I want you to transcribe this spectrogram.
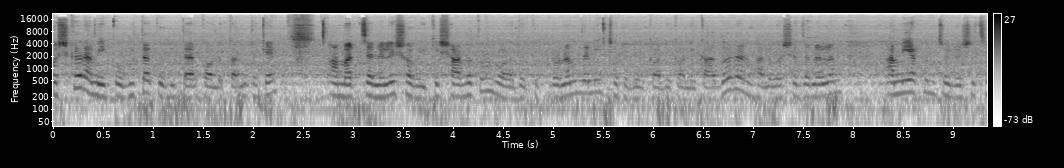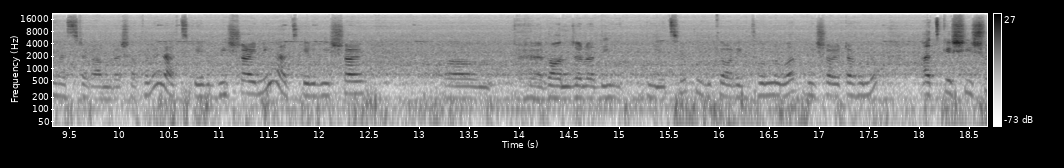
নমস্কার, আমি কবিতা, কবিতার কলতান থেকে। আমার চ্যানেলে সবাইকে স্বাগতম। বড়দেরকে প্রণাম জানিয়ে ছোটোদেরকে অনেক অনেক আদর আর ভালোবাসা জানালাম। আমি এখন চলে এসেছি হ্যাশট্যাগ আমরা সকলের আজকের বিষয় নিয়ে। আজকের বিষয় হ্যাঁ রঞ্জনা দি দিয়েছে। দিদিকে অনেক ধন্যবাদ। বিষয়টা হলো, আজকে শিশু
